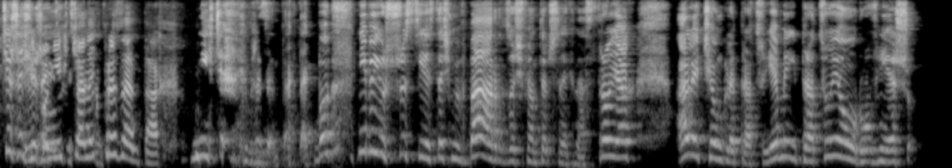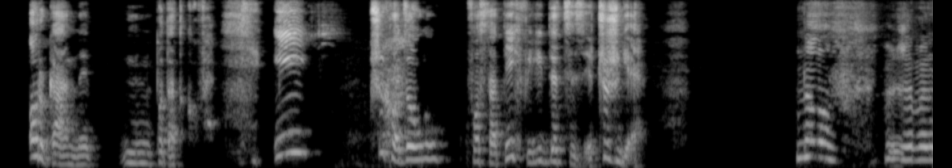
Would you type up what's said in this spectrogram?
Cieszę się, że. O niechcianych prezentach. Niechcianych prezentach, tak, bo niby już wszyscy jesteśmy w bardzo świątecznych nastrojach, ale ciągle pracujemy i pracują również organy mm, podatkowe. I przychodzą w ostatniej chwili decyzje, czyż nie? No, żeby,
